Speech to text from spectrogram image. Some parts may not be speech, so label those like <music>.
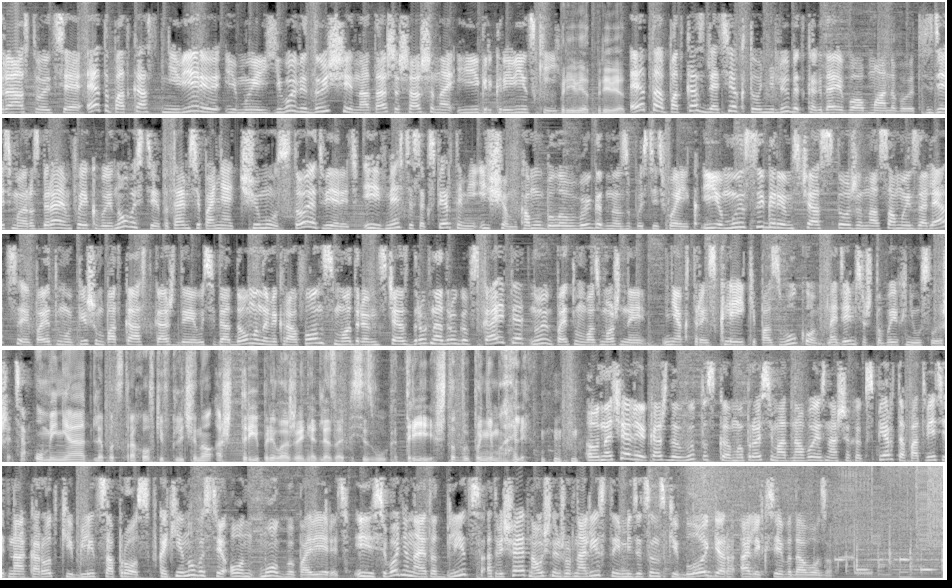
Здравствуйте, это подкаст «Не верю» и мы его ведущие Наташа Шашина и Игорь Кривицкий. Привет, привет. Это подкаст для тех, кто не любит, когда его обманывают. Здесь мы разбираем фейковые новости, пытаемся понять, чему стоит верить, и вместе с экспертами ищем, кому было выгодно запустить фейк. И мы с Игорем сейчас тоже на самоизоляции, поэтому пишем подкаст каждый у себя дома на микрофон, смотрим сейчас друг на друга в скайпе, ну и поэтому возможны некоторые склейки по звуку. Надеемся, что вы их не услышите. У меня для подстраховки разработки включено аж три приложения для записи звука. Три, чтобы вы понимали. В начале каждого выпуска мы просим одного из наших экспертов ответить на короткий блиц-опрос. В какие новости он мог бы поверить? И сегодня на этот блиц отвечает научный журналист и медицинский блогер Алексей Водовозов.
